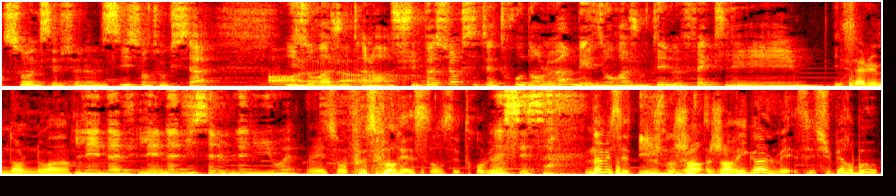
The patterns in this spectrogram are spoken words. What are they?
Sont exceptionnels aussi, surtout que ça, Oh ils ont rajouté. Alors je suis pas sûr que c'était trop dans le 1, mais ils ont rajouté le fait que les Ils s'allument dans le noir. les, navi- les navis s'allument la nuit, ouais. Ouais, ils sont phosphorescents, c'est trop bien. Mais c'est ça. Non mais c'est j'en rigole, mais c'est super beau.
